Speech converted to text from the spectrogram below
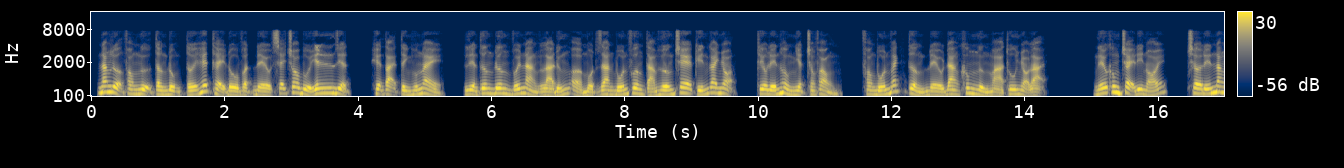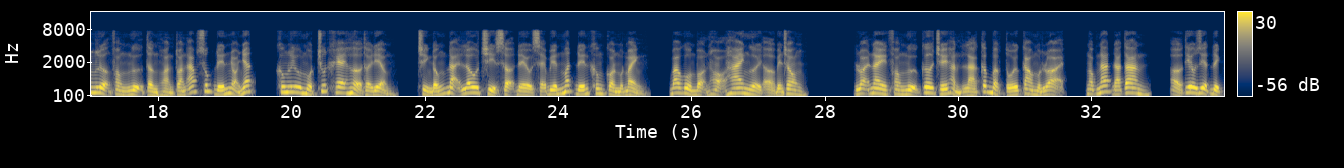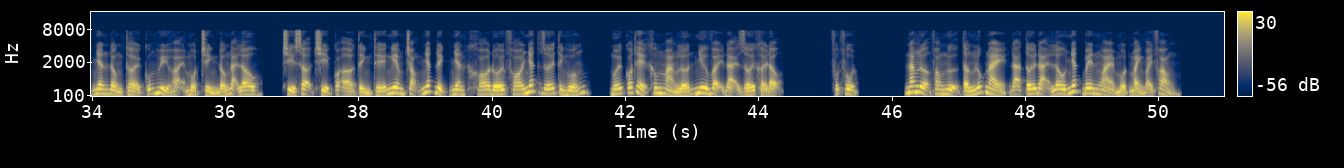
Năng lượng phòng ngự tầng đụng tới hết thể đồ vật đều sẽ cho bùi yên diệt, hiện tại tình huống này, liền tương đương với nàng là đứng ở một gian bốn phương tám hướng che kín gai nhọn, thiêu đến hồng nhiệt trong phòng, phòng bốn vách tường đều đang không ngừng mà thu nhỏ lại. Nếu không chạy đi nói, chờ đến năng lượng phòng ngự tầng hoàn toàn áp xúc đến nhỏ nhất, không lưu một chút khe hở thời điểm, chỉnh đống đại lâu chỉ sợ đều sẽ biến mất đến không còn một mảnh, bao gồm bọn họ hai người ở bên trong. Loại này phòng ngự cơ chế hẳn là cấp bậc tối cao một loại, ngọc nát đá tan, ở tiêu diệt địch nhân đồng thời cũng hủy hoại một chỉnh đống đại lâu, chỉ sợ chỉ có ở tình thế nghiêm trọng nhất địch nhân khó đối phó nhất dưới tình huống, mới có thể không màng lớn như vậy đại giới khởi động. Phụt phụt. Năng lượng phòng ngự tầng lúc này đã tới đại lâu nhất bên ngoài một mảnh váy phòng.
